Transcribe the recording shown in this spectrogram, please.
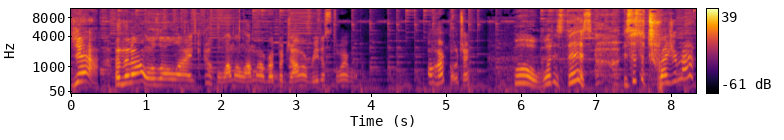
Yeah, and then I was all like, llama llama, red pajama, read a story. Oh, hi, Poochie. Whoa, what is this? Is this a treasure map?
